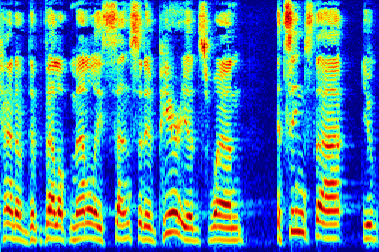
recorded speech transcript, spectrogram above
kind of developmentally sensitive periods when it seems that you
